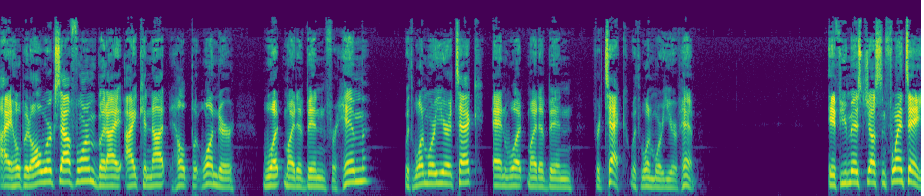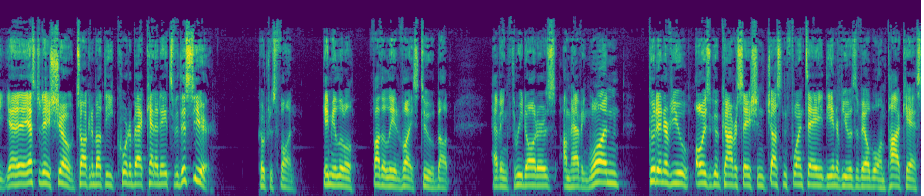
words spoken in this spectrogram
I hope it all works out for him, but I, I cannot help but wonder what might have been for him with one more year at Tech and what might have been for Tech with one more year of him. If you missed Justin Fuente yesterday's show talking about the quarterback candidates for this year, coach was fun. Gave me a little fatherly advice too about having three daughters. I'm having one. Good interview, always a good conversation. Justin Fuente, the interview is available on podcast,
